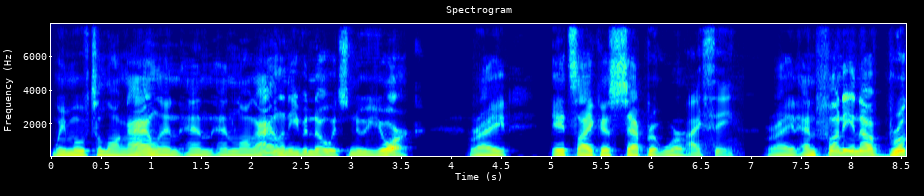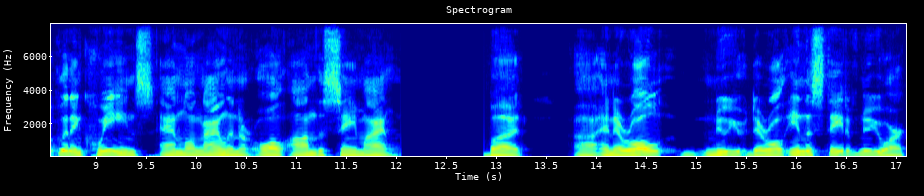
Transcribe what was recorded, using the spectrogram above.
we moved to Long Island. And, and Long Island, even though it's New York, right, it's like a separate world. I see. Right. And funny enough, Brooklyn and Queens and Long Island are all on the same island. But, uh, and they're all New, they're all in the state of New York,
